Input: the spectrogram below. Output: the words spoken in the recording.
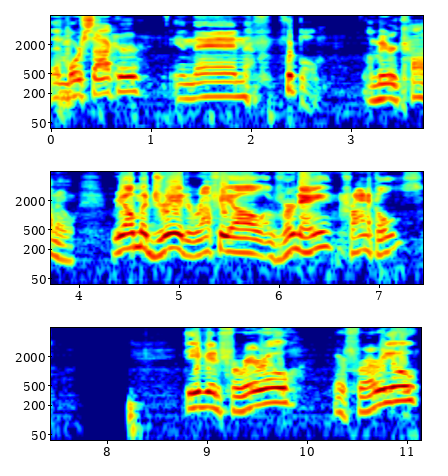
then more soccer, and then football. Americano. Real Madrid, Rafael Verne, Chronicles. David Ferrero, or Ferrario,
